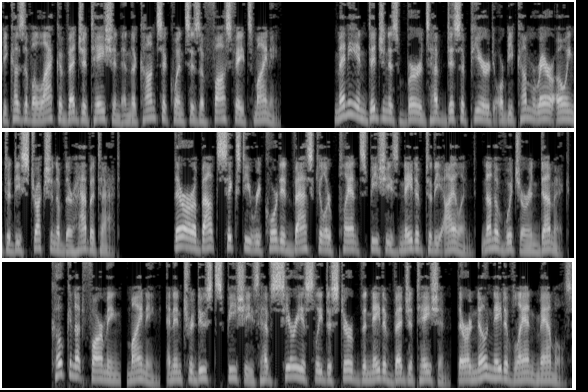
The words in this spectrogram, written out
because of a lack of vegetation and the consequences of phosphates mining. Many indigenous birds have disappeared or become rare owing to destruction of their habitat. There are about 60 recorded vascular plant species native to the island, none of which are endemic. Coconut farming, mining, and introduced species have seriously disturbed the native vegetation. There are no native land mammals,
